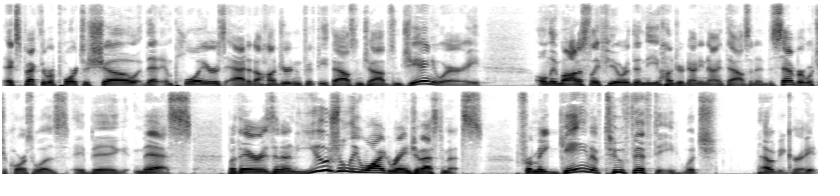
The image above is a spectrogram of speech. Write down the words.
expect the report to show that employers added 150,000 jobs in January, only modestly fewer than the 199,000 in December, which of course was a big miss. But there is an unusually wide range of estimates from a gain of 250, which that would be great,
